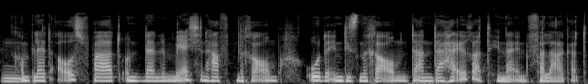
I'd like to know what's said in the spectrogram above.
mhm. komplett ausspart und in einen märchenhaften Raum oder in diesen Raum dann der Heirat hinein verlagert.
